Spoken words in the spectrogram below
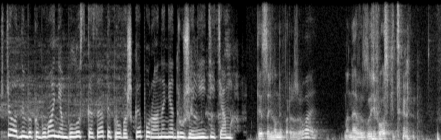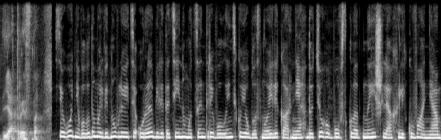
Ще одним випробуванням було сказати про важке поранення дружині й дітям. Ти сильно не переживай, мене везуть в госпіталь. Я 300. Сьогодні Володимир відновлюється у реабілітаційному центрі Волинської обласної лікарні. До цього був складний шлях лікування.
